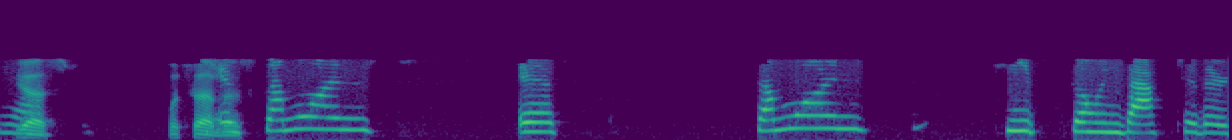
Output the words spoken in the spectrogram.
Yeah. Yes. What's that, if miss? someone if someone keeps going back to their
